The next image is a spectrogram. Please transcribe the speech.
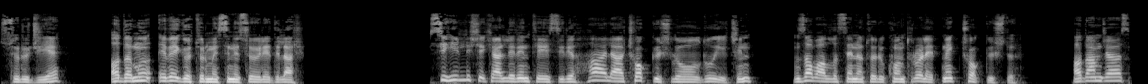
Sürücüye adamı eve götürmesini söylediler. Sihirli şekerlerin tesiri hala çok güçlü olduğu için zavallı senatörü kontrol etmek çok güçtü. Adamcağız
